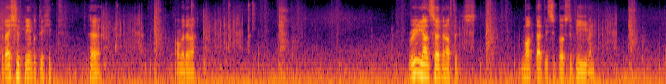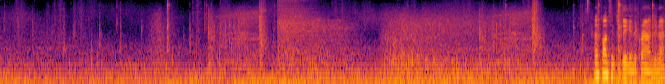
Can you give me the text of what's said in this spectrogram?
But I should be able to hit her. Or whatever. Really uncertain of the what that is supposed to be even. Want him to dig in the ground, you know?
